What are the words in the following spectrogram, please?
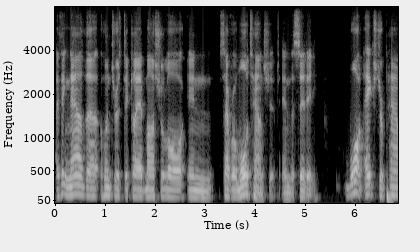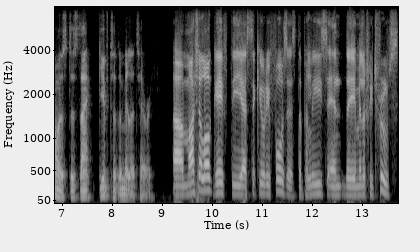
I think now the junta has declared martial law in several more townships in the city. What extra powers does that give to the military? Uh, martial law gave the uh, security forces, the police, and the military troops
